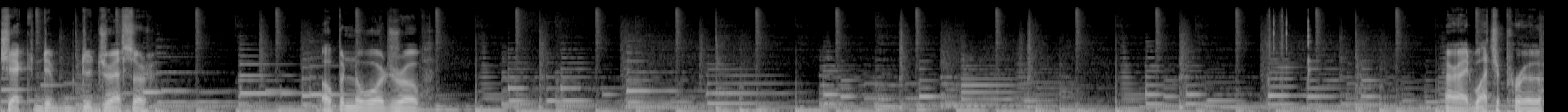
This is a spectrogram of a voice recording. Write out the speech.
Check the, the dresser. Open the wardrobe. Alright, watch a pro.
